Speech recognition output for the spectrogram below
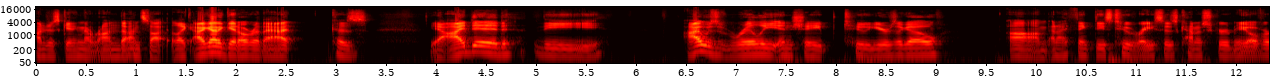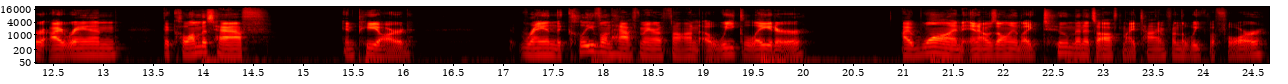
on just getting the run done. So I- like I got to get over that cuz yeah, I did the I was really in shape 2 years ago. Um, and I think these two races kind of screwed me over. I ran the Columbus half and PR'd, ran the Cleveland half marathon a week later. I won, and I was only like two minutes off my time from the week before.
